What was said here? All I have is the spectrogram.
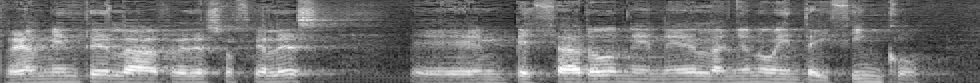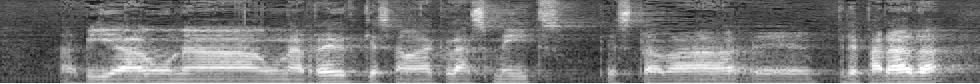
realmente las redes sociales eh, empezaron en el año 95 había una, red que se llama Classmates, que estaba eh, preparada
